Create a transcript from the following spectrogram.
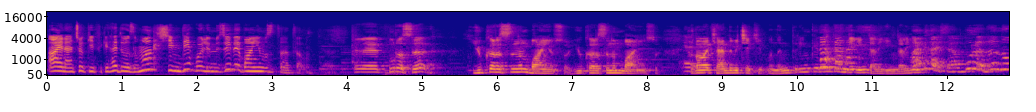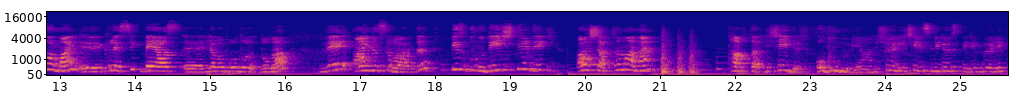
Aynen çok iyi fikir. Hadi o zaman şimdi holümüzü ve banyomuzu tanıtalım. Evet burası yukarısının banyosu. Yukarısının banyosu. Şuradan da kendimi çekeyim. Arkadaşlar burada normal e, klasik beyaz e, lavabolu dolap ve aynası vardı. Biz bunu değiştirdik. Ahşap tamamen tahta şeydir, odundur yani. Şöyle içerisini göstereyim böyle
